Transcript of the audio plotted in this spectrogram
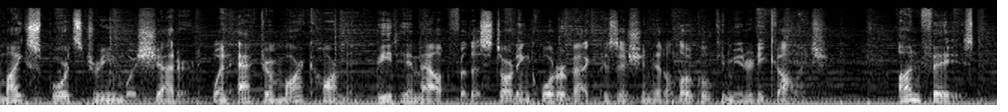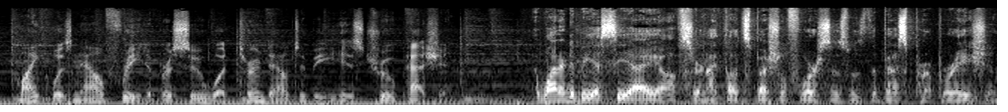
Mike's sports dream was shattered when actor Mark Harmon beat him out for the starting quarterback position at a local community college. Unfazed, Mike was now free to pursue what turned out to be his true passion. I wanted to be a CIA officer and I thought Special Forces was the best preparation.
